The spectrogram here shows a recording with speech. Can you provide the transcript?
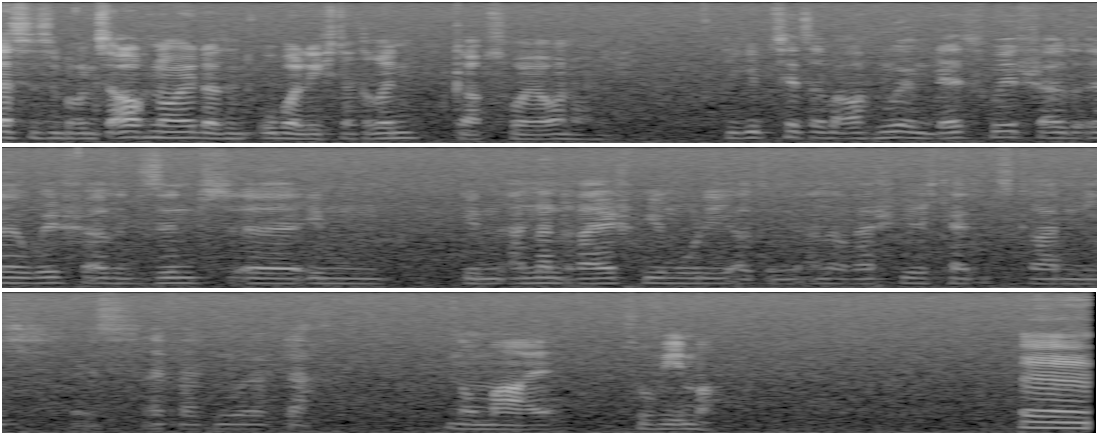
Das ist übrigens auch neu, da sind Oberlichter drin, gab es vorher auch noch nicht. Die gibt es jetzt aber auch nur im Death Wish, also, äh, Wish, also die sind äh, in den anderen drei Spielmodi, also in den anderen drei Schwierigkeitsgraden nicht. Da ist einfach nur Dach. Normal, so wie immer. Äh,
